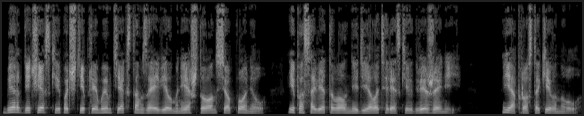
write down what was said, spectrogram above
Берг Дичевский почти прямым текстом заявил мне, что он все понял, и посоветовал не делать резких движений. Я просто кивнул.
